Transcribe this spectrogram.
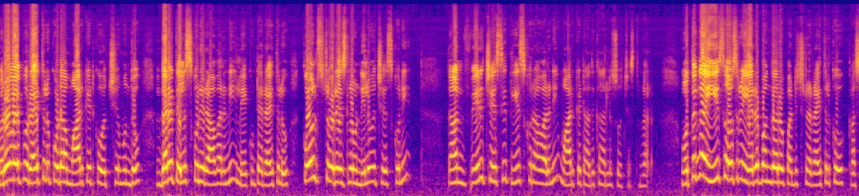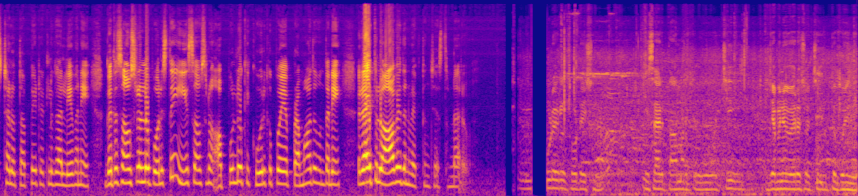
మరోవైపు రైతులు కూడా మార్కెట్కు వచ్చే ముందు ధర తెలుసుకుని రావాలని లేకుంటే రైతులు కోల్డ్ స్టోరేజ్లో నిల్వ చేసుకుని తాను వేరు చేసి తీసుకురావాలని మార్కెట్ అధికారులు సూచిస్తున్నారు. మొత్తంగా ఈ సంవత్సరం ఎర్ర బంగారు పండించిన రైతులకు కష్టాలు తప్పేటట్లుగా లేవని గత సంవత్సరంలో పోలిస్తే ఈ సంవత్సరం అప్పుల్లోకి కూరుకుపోయే ప్రమాదం ఉందని రైతులు ఆవేదన వ్యక్తం చేస్తున్నారు. ఈసారి తామర పురుగు వచ్చి జమిన వైరస్ వచ్చి మొత్తం పోయింది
